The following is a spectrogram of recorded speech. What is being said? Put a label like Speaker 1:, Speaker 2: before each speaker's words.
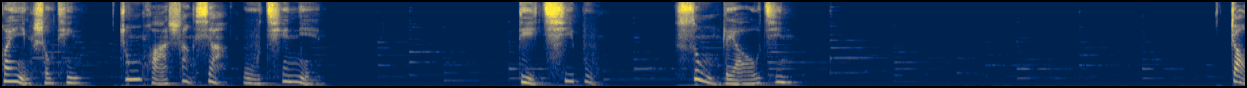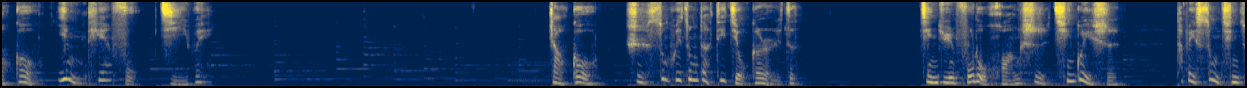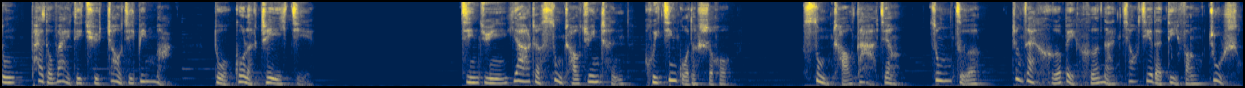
Speaker 1: 欢迎收听《中华上下五千年》第七部《宋辽金》。赵构应天府即位。赵构是宋徽宗的第九个儿子。金军俘虏皇室亲贵时。被宋钦宗派到外地去召集兵马，躲过了这一劫。金军押着宋朝君臣回金国的时候，宋朝大将宗泽正在河北、河南交界的地方驻守。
